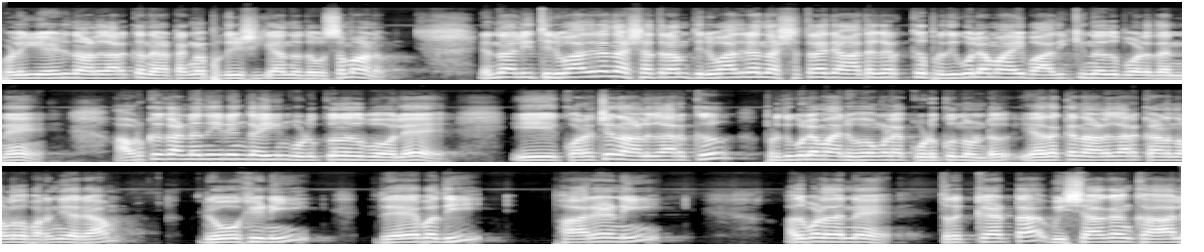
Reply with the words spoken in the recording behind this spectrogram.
അപ്പോൾ ഈ ഏഴ് നാളുകാർക്ക് നേട്ടങ്ങൾ പ്രതീക്ഷിക്കാവുന്ന ദിവസമാണ്. എന്നാൽ ഈ തിരുവാതിര നക്ഷത്രം തിരുവാതിര നക്ഷത്ര ജാതകർക്ക് പ്രതികൂലമായി ബാധിക്കുന്നത് പോലെ തന്നെ അവർക്ക് കണ്ണുനീരും കൈയും കൊടുക്കുന്നത് പോലെ ഈ കുറച്ച് നാളുകാർക്ക് പ്രതികൂലമായ അനുഭവങ്ങളെ കൊടുക്കുന്നുണ്ട്. ഏതൊക്കെ നാളുകാർക്കാണെന്നുള്ളത് പറഞ്ഞു തരാം രോഹിണി രേവതി ഭരണി അതുപോലെ തന്നെ തൃക്കേട്ട വിശാഖം കാൽ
